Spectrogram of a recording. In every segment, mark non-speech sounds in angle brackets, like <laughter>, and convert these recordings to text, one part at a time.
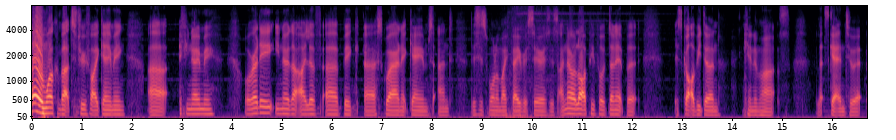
Hello and welcome back to True Flight Gaming. Uh, if you know me already, you know that I love uh, big uh, Square Enix games, and this is one of my favourite series. I know a lot of people have done it, but it's got to be done. Kingdom Hearts. Let's get into it.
